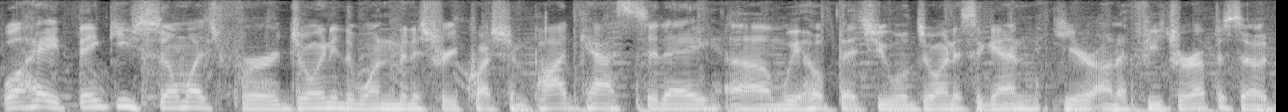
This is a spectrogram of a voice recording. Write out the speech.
Well, hey, thank you so much for joining the One Ministry Question podcast today. Um, we hope that you will join us again here on a future episode.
